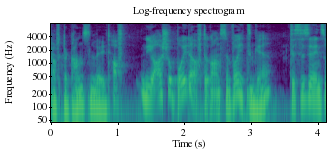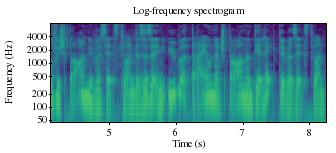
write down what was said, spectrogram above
Auf der ganzen Welt. Auf, ja, schon bald auf der ganzen Welt, mhm. gell? Das ist ja in so viele Sprachen übersetzt worden. Das ist ja in über 300 Sprachen und Dialekte übersetzt worden.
